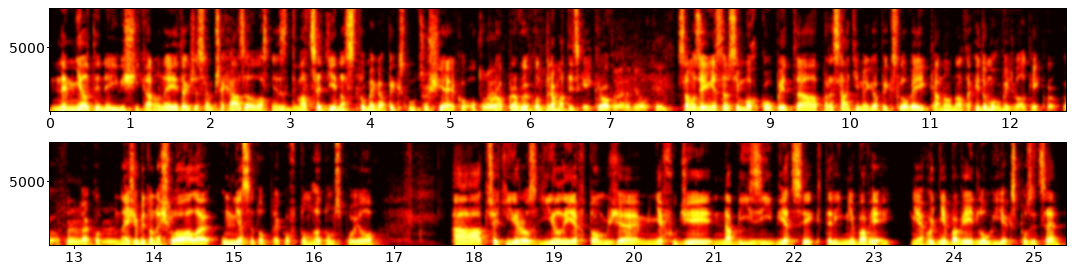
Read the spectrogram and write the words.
neměl ty nejvyšší kanony, takže jsem přecházel vlastně z 20 na 100 megapixelů, což je jako opra- je, opravdu jako dramatický krok. To je hodně velký. Samozřejmě jsem si mohl koupit 50 megapixelový kanon a taky to mohl být velký krok. Jo. To, hmm, to jako, hmm. Ne, že by to nešlo, ale u mě se to jako v tomhle tom spojilo. A třetí rozdíl je v tom, že mě Fuji nabízí věci, které mě baví. Mě hodně baví dlouhé expozice,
